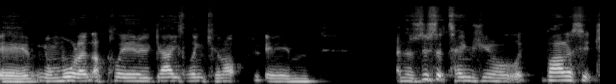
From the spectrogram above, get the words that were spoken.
Um, you know, more interplay, guys linking up. Um, and there's just at times, you know, like Barisic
